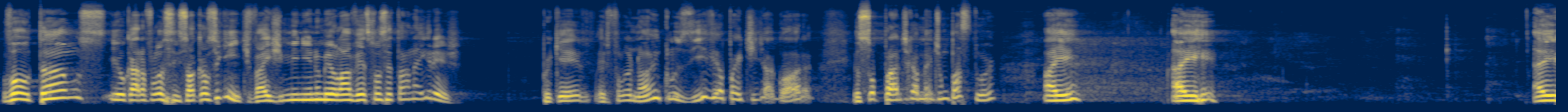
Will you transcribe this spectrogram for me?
voltamos e o cara falou assim: só que é o seguinte, vai menino meu lá ver se você está na igreja. Porque ele falou: não, inclusive a partir de agora eu sou praticamente um pastor. Aí, aí, aí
